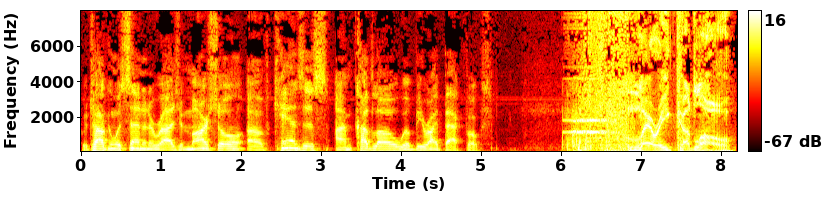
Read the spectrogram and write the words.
We're talking with Senator Roger Marshall of Kansas. I'm Kudlow. We'll be right back, folks. Larry Kudlow.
